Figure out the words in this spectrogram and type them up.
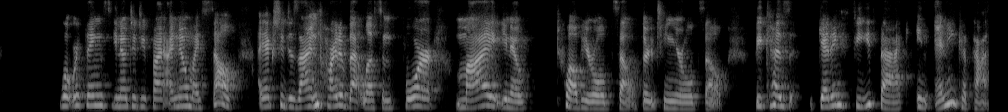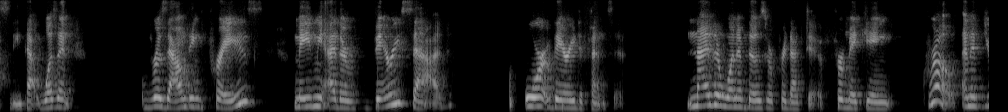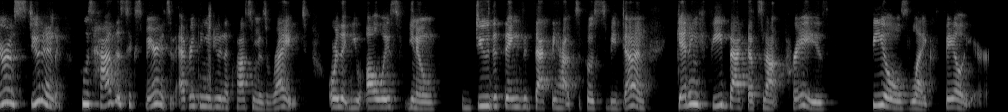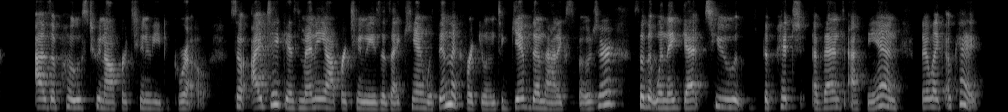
What were things you know did you find i know myself i actually designed part of that lesson for my you know 12 year old self 13 year old self because getting feedback in any capacity that wasn't resounding praise made me either very sad or very defensive. Neither one of those were productive for making growth. And if you're a student who's had this experience of everything you do in the classroom is right, or that you always, you know, do the things exactly how it's supposed to be done, getting feedback that's not praise feels like failure as opposed to an opportunity to grow. So I take as many opportunities as I can within the curriculum to give them that exposure so that when they get to the pitch event at the end, they're like, okay,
